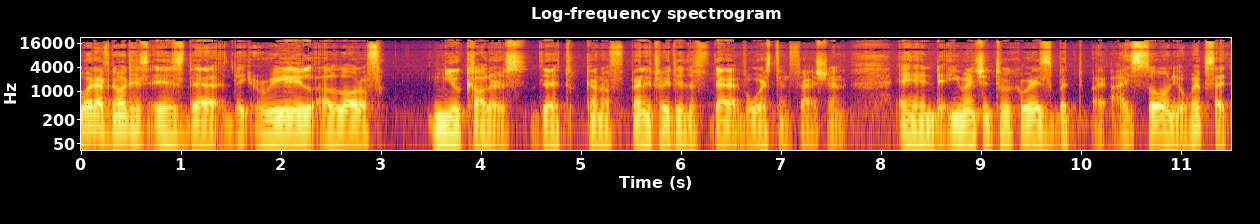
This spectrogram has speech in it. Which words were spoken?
what I've noticed is that the real a lot of new colors that kind of penetrated the, the Western fashion. And you mentioned turquoise, but I, I saw on your website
